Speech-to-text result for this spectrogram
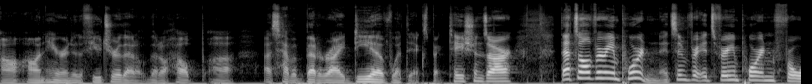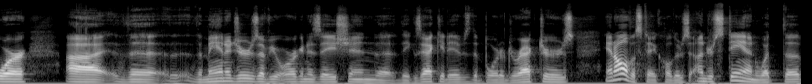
on here into the future. That'll, that'll help uh, us have a better idea of what the expectations are. That's all very important. It's in, it's very important for uh, the the managers of your organization, the the executives, the board of directors, and all the stakeholders to understand what the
